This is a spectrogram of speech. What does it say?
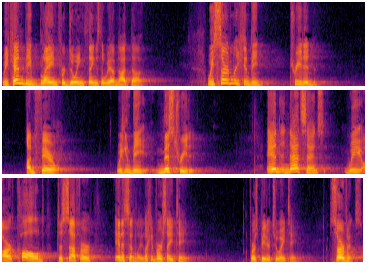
we can be blamed for doing things that we have not done. We certainly can be treated unfairly. We can be mistreated. And in that sense, we are called to suffer innocently. Look at verse 18. 1 Peter 2:18. Servants,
